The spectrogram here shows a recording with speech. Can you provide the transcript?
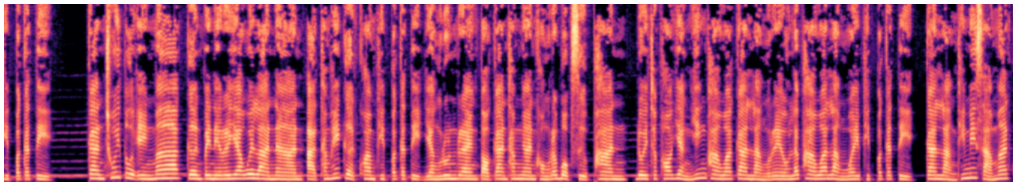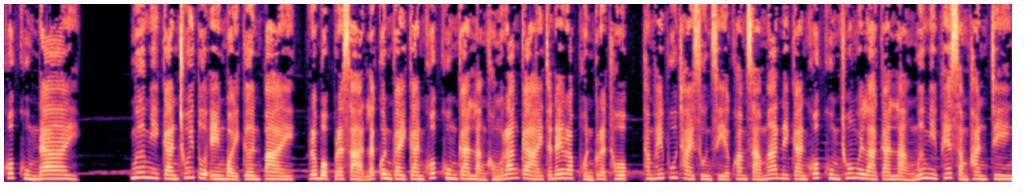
ผิดปกติ การช่วยตัวเองมากเกินไปในระยะเวลานาน อาจทำให้เกิดความผิดปกติอย่างรุนแรงต่อการทำงานของระบบสืบพันธุ์ โดยเฉพาะอย่างยิ่งภาวะการหลังเร็วและภาวะหลังไวผิดปกติ การหลังที่ไม่สามารถควบคุมได้เมื่อมีการช่วยตัวเองบ่อยเกินไป ระบบประสาทและกลไกการควบคุมการหลั่งของร่างกายจะได้รับผลกระทบทำให้ผู้ชายสูญเสียความสามารถในการควบคุมช่วงเวลาการหลั่งเมื่อมีเพศสัมพันธ์จริง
